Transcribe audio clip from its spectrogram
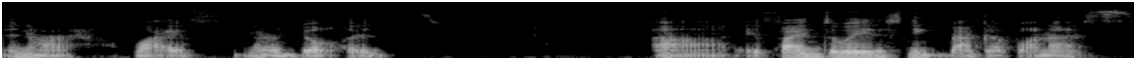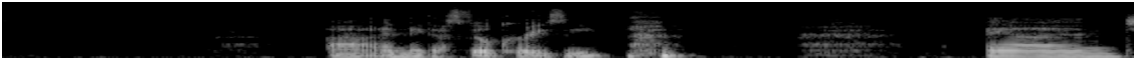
in our life, in our adulthoods. Uh, it finds a way to sneak back up on us uh, and make us feel crazy. and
